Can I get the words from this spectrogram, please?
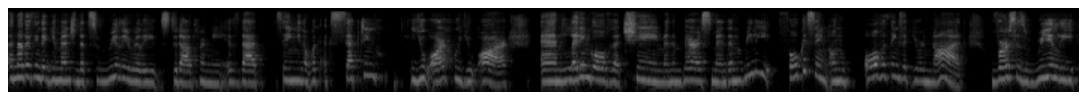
another thing that you mentioned that's really really stood out for me is that saying you know like accepting you are who you are and letting go of that shame and embarrassment and really focusing on all the things that you're not versus really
